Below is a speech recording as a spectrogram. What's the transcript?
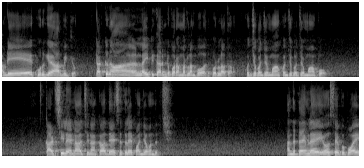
அப்படியே குறுக ஆரம்பிக்கும். டக்குன்னு லைட்டு கரண்ட் போகிற மாதிரிலாம் போகாது பொருளாதாரம். கொஞ்சம் கொஞ்சமாக கொஞ்சம் கொஞ்சமாக போகும். கடைசியில் என்ன ஆச்சுனாக்கா தேசத்திலே பஞ்சம் வந்துடுச்சு. அந்த டைமில் யோசேப்பு போய்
